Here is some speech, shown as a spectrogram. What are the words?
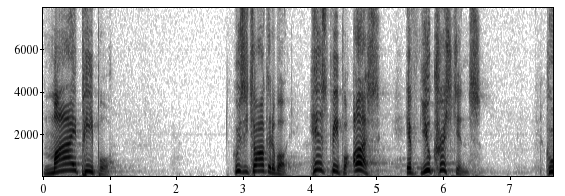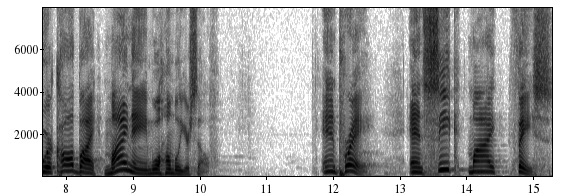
my people, who's he talking about? His people, us. If you Christians who are called by my name will humble yourself and pray and seek my face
